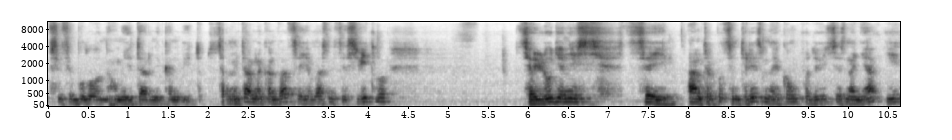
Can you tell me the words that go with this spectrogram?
все це було на гуманітарній канві. Тобто ця гуманітарна канва це є власне це світло, ця людяність, цей антропоцентризм, на якому подаються знання і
